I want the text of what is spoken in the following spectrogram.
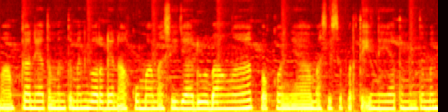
maafkan ya teman-teman gorden aku mah masih jadul banget. Pokoknya masih seperti ini ya teman-teman.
